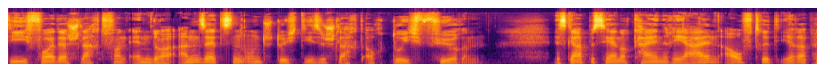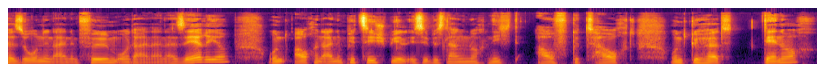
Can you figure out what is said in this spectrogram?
die vor der Schlacht von Endor ansetzen und durch diese Schlacht auch durchführen. Es gab bisher noch keinen realen Auftritt ihrer Person in einem Film oder in einer Serie und auch in einem PC-Spiel ist sie bislang noch nicht aufgetaucht und gehört dennoch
